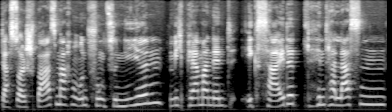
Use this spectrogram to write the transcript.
das soll Spaß machen und funktionieren, mich permanent excited hinterlassen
